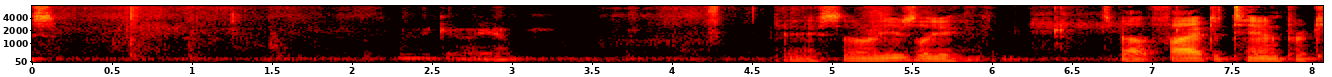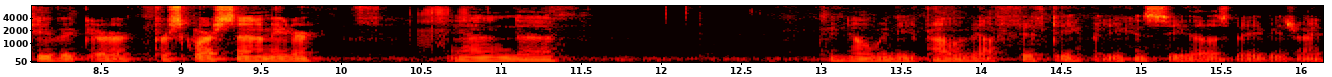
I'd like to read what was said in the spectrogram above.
things. There we go, yep. Okay, so usually it's about five to 10 per cubic or per square centimeter. And uh, we know we need probably about 50, but you can see those babies right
